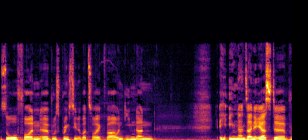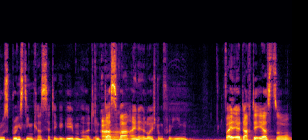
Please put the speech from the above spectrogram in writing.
so von äh, Bruce Springsteen überzeugt war und ihm dann ihm dann seine erste Bruce Springsteen Kassette gegeben hat und Ah. das war eine Erleuchtung für ihn. Weil er dachte erst so,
